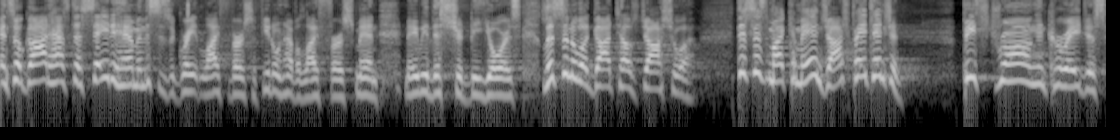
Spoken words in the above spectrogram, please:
And so God has to say to him, and this is a great life verse. If you don't have a life verse, man, maybe this should be yours. Listen to what God tells Joshua. This is my command, Josh. Pay attention. Be strong and courageous.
